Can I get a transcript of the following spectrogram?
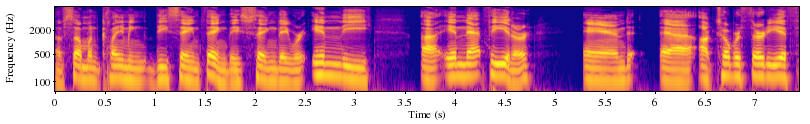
of someone claiming the same thing. They saying they were in the uh, in that theater, and uh, October 30th,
